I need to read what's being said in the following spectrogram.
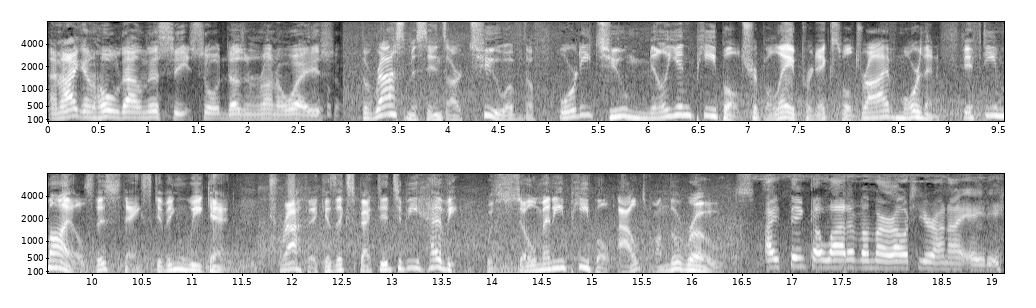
and I can hold down this seat so it doesn't run away. So. The Rasmussens are two of the 42 million people AAA predicts will drive more than 50 miles this Thanksgiving weekend. Traffic is expected to be heavy with so many people out on the roads. I think a lot of them are out here on I 80.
